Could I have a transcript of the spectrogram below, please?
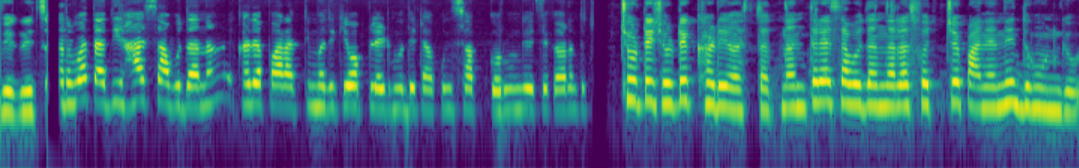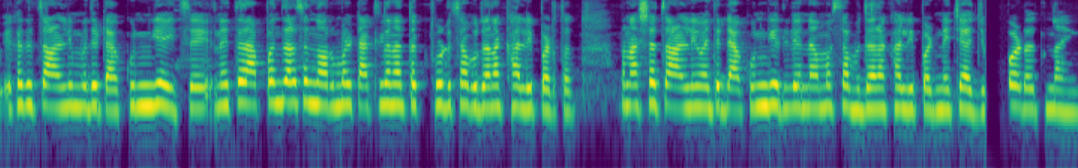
वेगळीच. सर्वात आधी हा साबुदाणा एखाद्या परातीमध्ये किंवा प्लेटमध्ये टाकून साफ करून घ्यायचे कारण छोटे छोटे खडे असतात. नंतर या साबुदाण्याला स्वच्छ पाण्याने धुवून घेऊ. एखाद्या चाळणीमध्ये टाकून घ्यायचे. नाहीतर आपण जर असं नॉर्मल टाकलं ना तर थोडे साबुदाणा खाली पडतात. पण अशा चाळणीमध्ये टाकून घेतले ना मग साबुदाणा खाली पडण्याची अजिबात पडत नाही.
